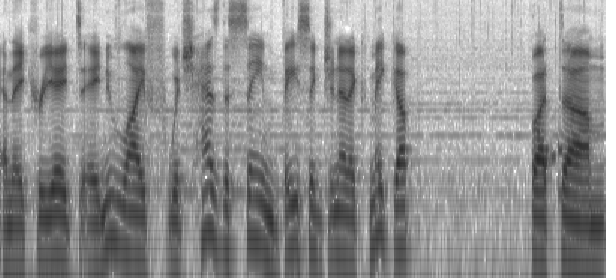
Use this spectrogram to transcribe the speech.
and they create a new life which has the same basic genetic makeup, but um,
